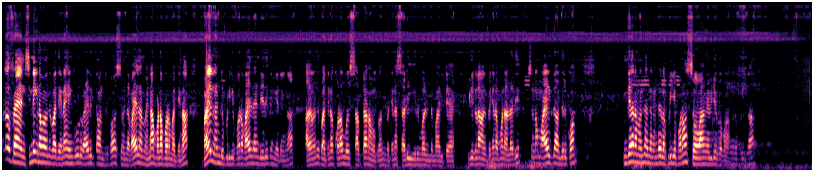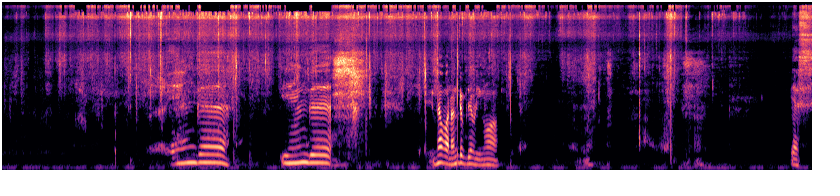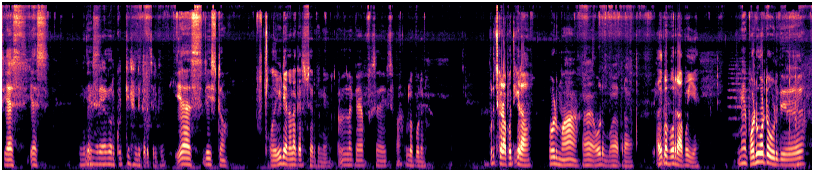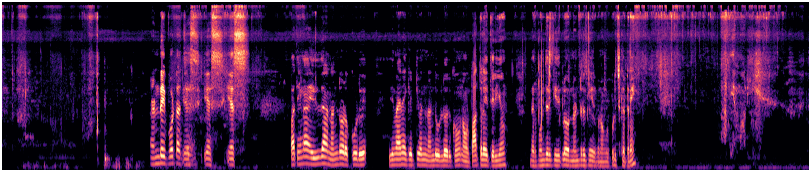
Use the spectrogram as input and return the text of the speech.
Hello friends இன்னைக்கு நம்ம வந்து பார்த்தீங்கன்னா எங்கள் ஊர் வயலுக்கு தான் வந்திருக்கோம். ஸோ இந்த வயல் நம்ம என்ன பண்ண போகிறோம் பார்த்தீங்கன்னா வயல் நண்டு பிடிக்க போகிறோம் வயல் நண்டு எதுக்குன்னு கேட்டிங்கன்னா அதை வந்து பார்த்தீங்கன்னா குழம்பு வச்சு சாப்பிட்டா நமக்கு வந்து பார்த்தீங்கன்னா சளி இருமல் இந்த மாதிரி இதுக்கெல்லாம் வந்து பார்த்தீங்கன்னா ரொம்ப நல்லது. ஸோ நம்ம வயலுக்கு தான் வந்திருக்கோம். இங்கே தான் நம்ம வந்து அந்த நண்டுகளை பிடிக்க போகிறோம் ஸோ வாங்க வீடியோ பார்ப்போம் பிடிக்கலாம் எங்க எங்க? என்னப்பா நண்டு இப்படி பிடிக்கணும்? எஸ் எஸ் எஸ் முதல் முறையாக ஒரு குட்டி நண்டு கிடச்சிருக்கு. எஸ் ஜெயிச்சிட்டோம். உங்க வீடியோ நல்லா ஷேர் பண்ணு. நல்ல கேப் ஆயிடுச்சுப்பா. உள்ளே போடு. பிடிச்சிக்கடா பொத்திக்கடா. ஓடுமா? ஆ ஓடுமா அப்புறம். அதுக்குள்ளே போடுறா போய். என்ன படு ஓட்ட ஓடுது. நண்டை போட்டாச்சு. எஸ் எஸ் எஸ் பார்த்தீங்கன்னா இதுதான் நண்டோட கூடு. இது மேலே கெட்டி வந்து நண்டு உள்ளே இருக்கும். நம்ம பார்த்தாலே தெரியும். இந்த பொந்து இருக்குது இதுக்குள்ளே ஒரு நண்டு இருக்குது இப்போ நான் உங்களுக்கு பிடிச்சி கட்டுறேன்.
